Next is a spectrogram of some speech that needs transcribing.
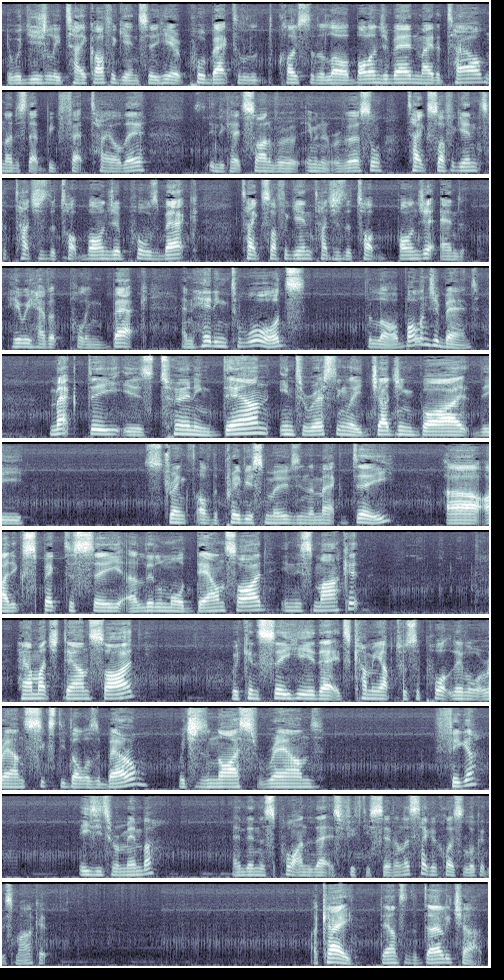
it would usually take off again. So here it pulled back to close to the lower Bollinger Band, made a tail. Notice that big fat tail there. Indicates sign of an imminent reversal. Takes off again, touches the top Bollinger, pulls back, takes off again, touches the top Bollinger, and here we have it pulling back and heading towards the lower Bollinger Band. MACD is turning down, interestingly, judging by the strength of the previous moves in the MACD. Uh, I'd expect to see a little more downside in this market. How much downside? We can see here that it's coming up to a support level around $60 a barrel, which is a nice round figure, easy to remember. And then the support under that is 57. Let's take a closer look at this market. Okay, down to the daily chart.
